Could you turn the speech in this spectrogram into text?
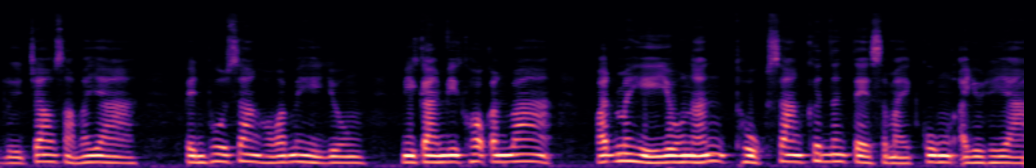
หรือเจ้าสามพระยา เป็นผู้สร้างของวัดมเหยง มีการวิเคราะห์กันว่า วัดมเหยงนั้นถูกสร้างขึ้นตั้งแต่สมัยกรุงอยุธยา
